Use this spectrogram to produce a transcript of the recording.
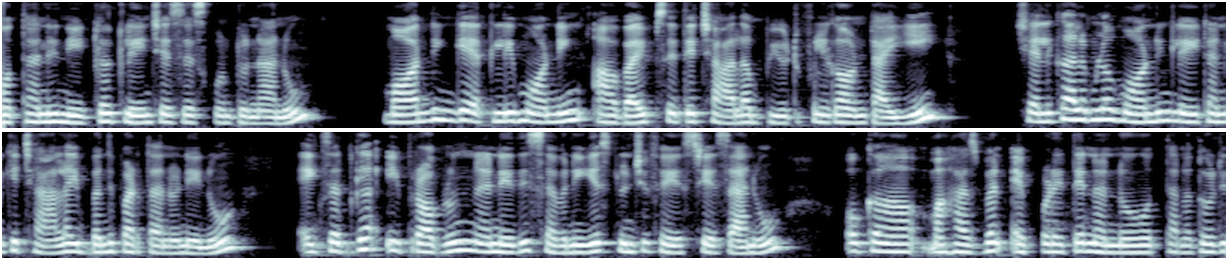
మొత్తాన్ని నీట్గా క్లీన్ చేసేసుకుంటున్నాను. మార్నింగ్ ఎర్లీ మార్నింగ్ ఆ వైబ్స్ అయితే చాలా బ్యూటిఫుల్గా ఉంటాయి. చలికాలంలో మార్నింగ్ లేయటానికి చాలా ఇబ్బంది పడతాను నేను. ఎగ్జాక్ట్గా ఈ ప్రాబ్లం అనేది సెవెన్ ఇయర్స్ నుంచి ఫేస్ చేశాను. ఒక మా హస్బెండ్ ఎప్పుడైతే నన్ను తనతోటి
